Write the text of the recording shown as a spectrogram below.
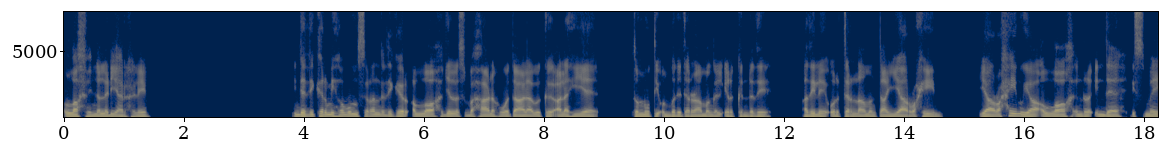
அல்லாஹின் நல்லடியார்களே இந்த திக்கர் மிகவும் சிறந்த திக்கர் அல்லாஹ் ஜல்ல சுபஹானஹு அழகிய தொண்ணூற்றி ஒன்பது திருநாமங்கள் இருக்கின்றது. அதிலே ஒரு திருநாமம் தான் யா ரஹீம். யா ரஹீம் யா அல்லாஹ் என்ற இந்த இஸ்மை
